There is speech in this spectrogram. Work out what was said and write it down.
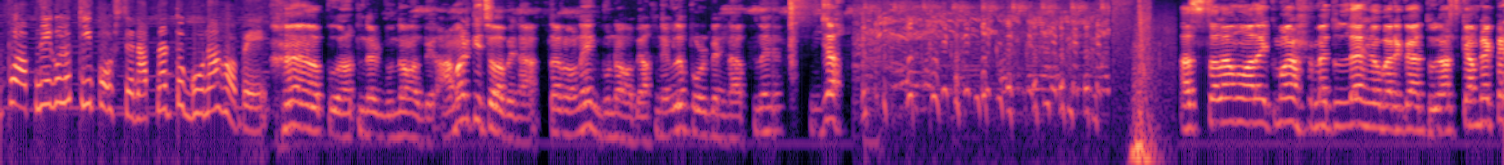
আপু আপনি এগুলো কি পড়ছেন? আপনার তো গুণা হবে। হ্যাঁ আপু আপনার গুণা হবে। আমার কিছু হবে না আপনার অনেক গুণা হবে। আপনি এগুলো পড়বেন না আপনি যা। আসসালামু আলাইকুম রহমতুল্লাহ বারাকাতু আজকে আমরা একটা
